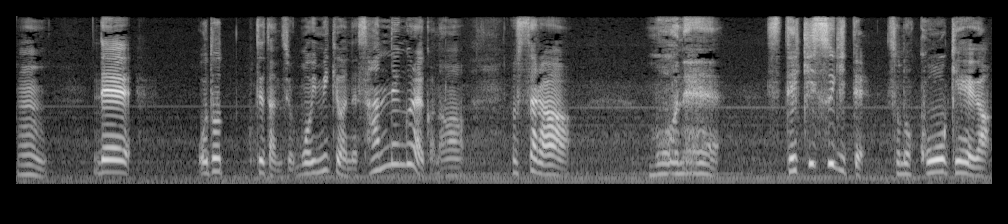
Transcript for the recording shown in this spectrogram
うん。で、踊ってたんですよ。もうミキはね、3年ぐらいかな。そしたら、もうね、素敵すぎて、その光景が。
